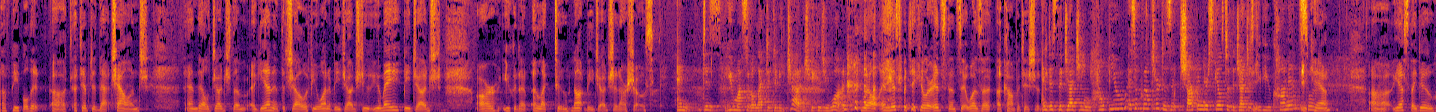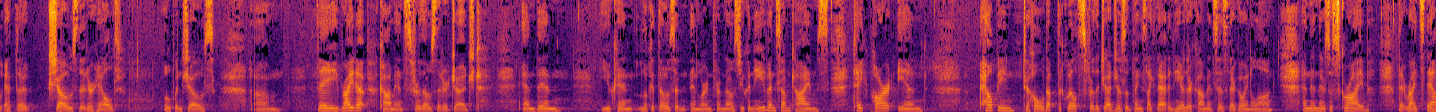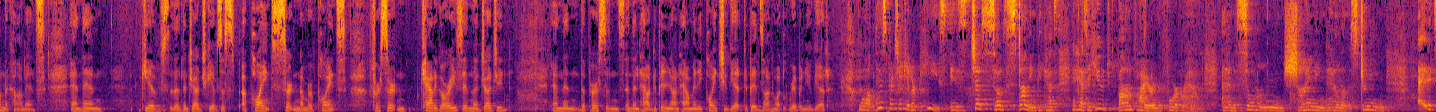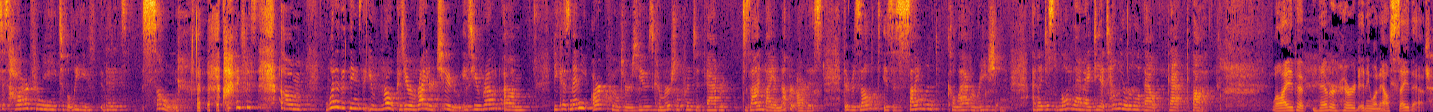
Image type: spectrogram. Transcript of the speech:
of people that uh, attempted that challenge. And they'll judge them again at the show if you want to be judged. You, you may be judged, or you could elect to not be judged at our shows. And does you must have elected to be judged because you won? well, in this particular instance, it was a, a, competition. And does the judging help you as a quilter? Does it sharpen your skills? Do the judges give you comments? It or? can. Uh, yes, they do at the shows that are held, open shows. Um, they write up comments for those that are judged, and then you can look at those and, and learn from those. You can even sometimes take part in helping to hold up the quilts for the judges and things like that and hear their comments as they're going along. And then there's a scribe that writes down the comments and then gives the, the judge gives us a point, certain number of points for certain categories in the judging and then the person's, and then how, depending on how many points you get, depends on what ribbon you get. Well, this particular piece is just so stunning because it has a huge bonfire in the foreground and a silver moon shining down on the stream. It's just hard for me to believe that it's sewn. I just, um, one of the things that you wrote, because you're a writer too, is you wrote. Um, because many art quilters use commercial printed fabric designed by another artist, the result is a silent collaboration. And I just love that idea. Tell me a little about that thought. Well, I've never heard anyone else say that,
